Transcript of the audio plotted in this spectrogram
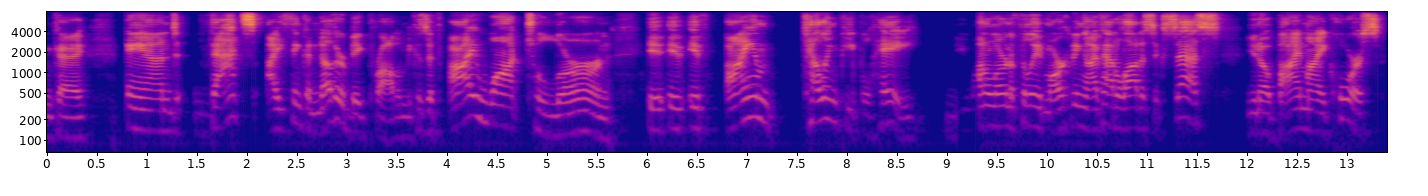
Okay. And that's, I think, another big problem because if I want to learn, if, if I am telling people, hey, you want to learn affiliate marketing? I've had a lot of success you know, buy my course,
